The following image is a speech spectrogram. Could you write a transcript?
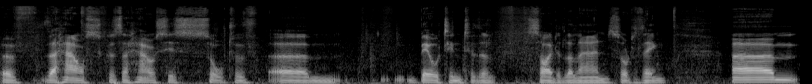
of the house because the house is sort of um, built into the side of the land, sort of thing. Um,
